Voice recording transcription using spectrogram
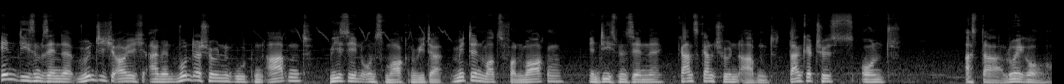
In diesem Sinne wünsche ich euch einen wunderschönen guten Abend. Wir sehen uns morgen wieder mit den Mods von morgen. In diesem Sinne, ganz, ganz schönen Abend. Danke, tschüss und hasta luego.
